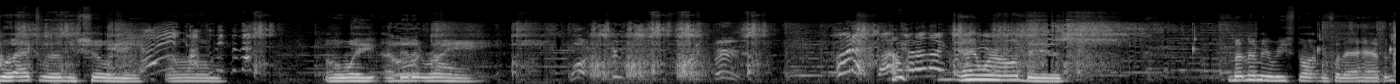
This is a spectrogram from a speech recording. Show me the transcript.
well, actually, let me show you. Um. Oh wait, I did it wrong. And we're all dead. But let me restart before that happens.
